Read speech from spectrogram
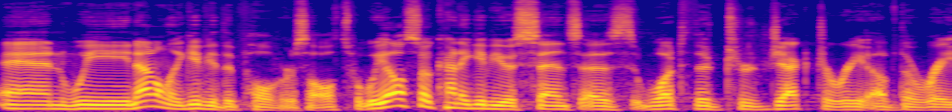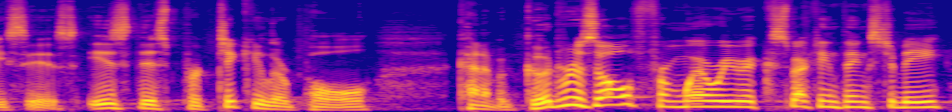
and we not only give you the poll results, but we also kind of give you a sense as what the trajectory of the race is. Is this particular poll kind of a good result from where we were expecting things to be,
